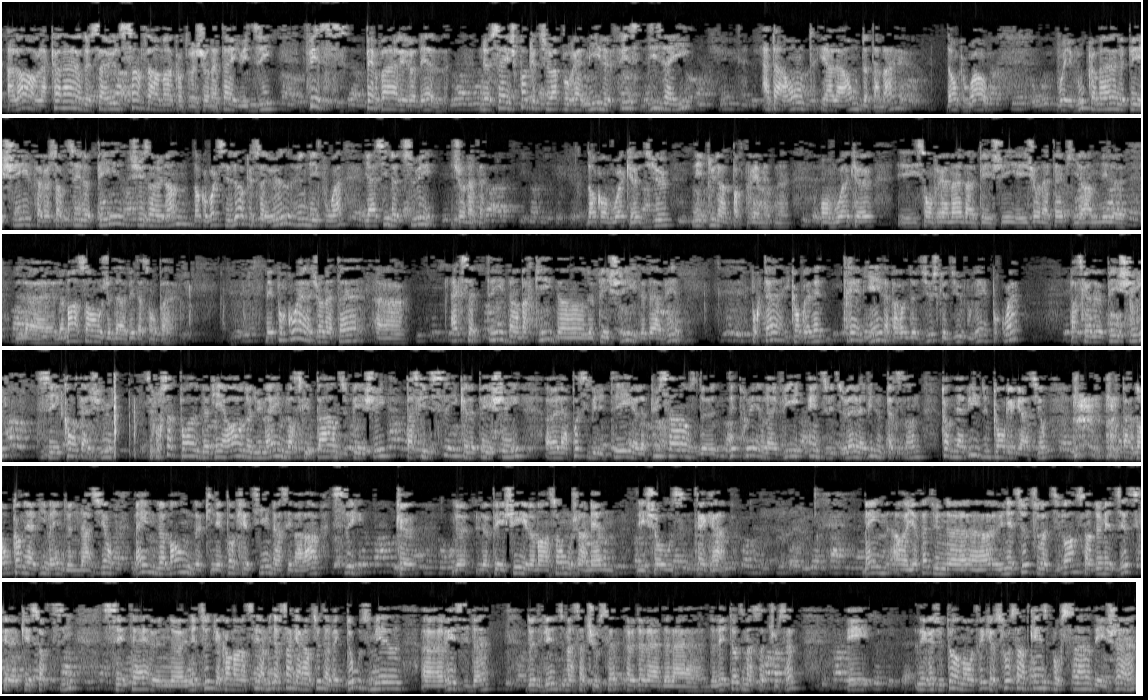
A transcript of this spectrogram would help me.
alors la colère de Saül s'enflamma contre Jonathan et lui dit, Fils pervers et rebelle, ne sais-je pas que tu as pour ami le fils d'Isaïe, à ta honte et à la honte de ta mère? Donc, wow! Voyez-vous comment le péché fait ressortir le pire chez un homme? Donc, on voit que c'est là que Saül, une des fois, il a essayé de tuer Jonathan. Donc, on voit que Dieu n'est plus dans le portrait maintenant. On voit qu'ils sont vraiment dans le péché et Jonathan qui a amené le mensonge de David à son père. Mais pourquoi Jonathan a accepté d'embarquer dans le péché de David? Pourtant, il comprenait très bien la parole de Dieu, ce que Dieu voulait. Pourquoi? Parce que le péché, c'est contagieux. C'est pour ça que Paul devient hors de lui-même lorsqu'il parle du péché, parce qu'il sait que le péché a la possibilité, a la puissance de détruire la vie individuelle, la vie d'une personne, comme la vie d'une congrégation, pardon, comme la vie même d'une nation. Même le monde qui n'est pas chrétien dans ses valeurs sait que le, le péché et le mensonge amènent des choses très graves. Même, euh, il a fait une, euh, une, étude sur le divorce en 2010 qui est sortie. C'était une, étude qui a commencé en 1948 avec 12 000 euh, résidents d'une ville du Massachusetts, de l'État du Massachusetts. Et les résultats ont montré que 75% des gens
